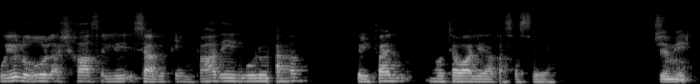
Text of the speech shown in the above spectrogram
ويلغوا الأشخاص اللي سابقين. فهذه يقولوا لها في الفن متوالية قصصية. جميل.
